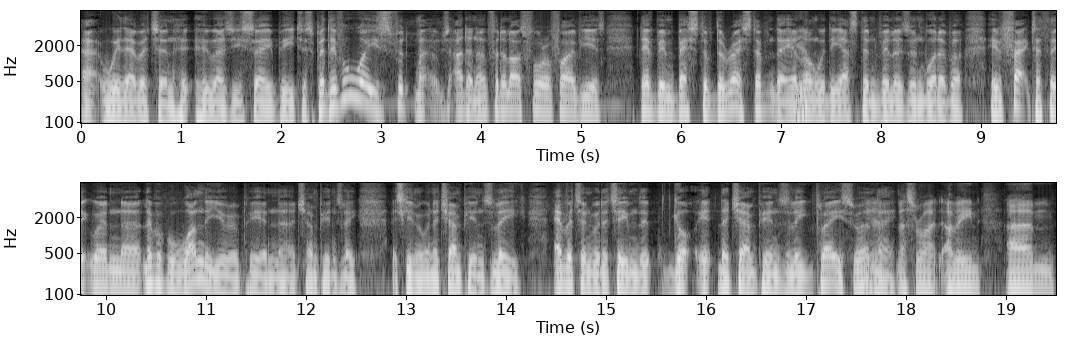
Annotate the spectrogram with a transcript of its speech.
uh, with Everton, who, who, as you say, beat us. But they've always, for, I don't know, for the last four or five years, they've been best of the rest, haven't they? Along with the Aston Villas and whatever. In fact, I think when uh, Liverpool won the European uh, Champions League, excuse me, when the Champions League, Everton were the team that got it the Champions League place, weren't yeah, they? That's right. I mean, um,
